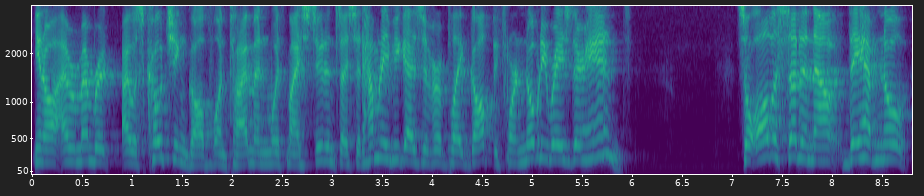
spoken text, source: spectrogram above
you know, I remember I was coaching golf one time and with my students I said, "How many of you guys have ever played golf before?" And nobody raised their hand. So all of a sudden now they have no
